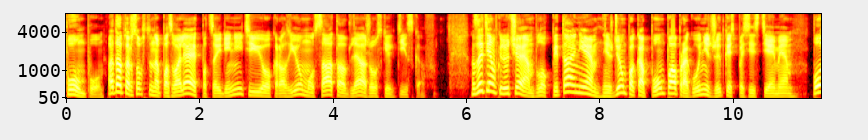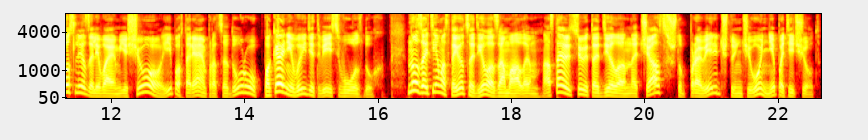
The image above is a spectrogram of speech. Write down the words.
помпу. Адаптер, собственно, позволяет подсоединить ее к разъему SATA для жестких дисков. Затем включаем блок питания и ждем пока помпа прогонит жидкость по системе. После заливаем еще и повторяем процедуру, пока не выйдет весь воздух. Но затем остается дело за малым. Оставить все это дело на час, чтобы проверить, что ничего не потечет.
